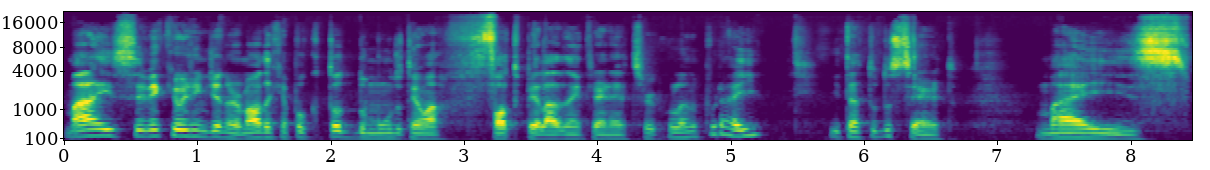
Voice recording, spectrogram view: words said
Mas você vê que hoje em dia é normal, daqui a pouco todo mundo tem uma foto pelada na internet circulando por aí e tá tudo certo. Mas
